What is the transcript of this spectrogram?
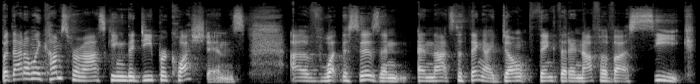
But that only comes from asking the deeper questions of what this is. And, and that's the thing. I don't think that enough of us seek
